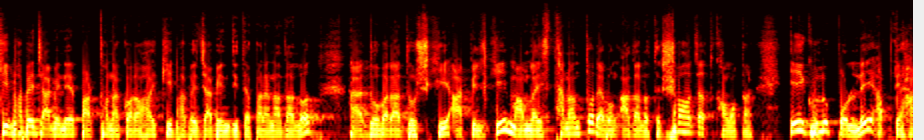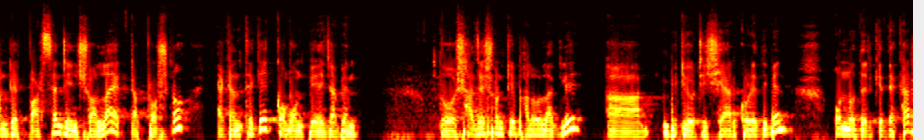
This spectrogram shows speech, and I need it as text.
কীভাবে জামিনের প্রার্থনা করা হয়, কীভাবে জামিন দিতে পারেন আদালত দুবারা দোষ কি, আপিল কি মামলা স্থানান্তর এবং আদালতের সহজাত ক্ষমতা। এইগুলো পড়লেই আপনি হান্ড্রেড পার্সেন্ট ইনশাল্লাহ একটা প্রশ্ন এখান থেকে কমন পেয়ে যাবেন। তো সাজেশনটি ভালো লাগলে ভিডিওটি শেয়ার করে দিবেন, অন্যদেরকে দেখার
